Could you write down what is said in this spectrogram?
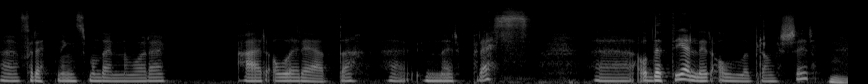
Eh, forretningsmodellene våre er allerede eh, under press. Eh, og dette gjelder alle bransjer. Mm.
